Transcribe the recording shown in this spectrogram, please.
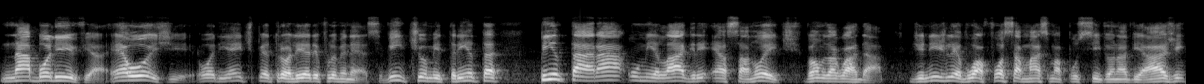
na Bolívia. É hoje, Oriente Petroleiro e Fluminense. 21 e 30 pintará um milagre essa noite? Vamos aguardar. Diniz levou a força máxima possível na viagem,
